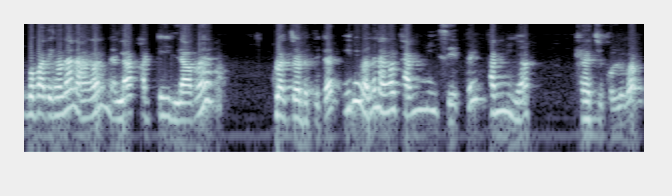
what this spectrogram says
இப்ப பாத்தீங்கன்னா நாங்க நல்லா கட்டி இல்லாம குழச்செடுத்துட்டோம் இனி வந்து நாங்கள் தண்ணி சேர்த்து தண்ணியா கரைச்சு கொள்ளுவோம்.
